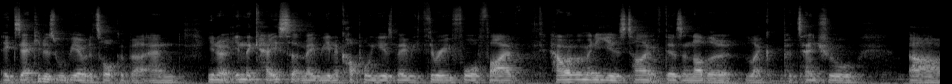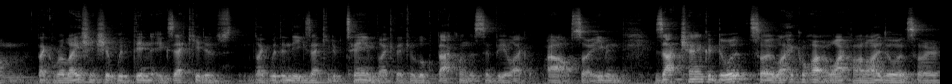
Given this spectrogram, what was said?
executives would be able to talk about and you know in the case that maybe in a couple of years maybe three four five however many years time if there's another like potential um, like relationship within executives, like within the executive team, like they can look back on this and be like, wow, so even Zach Chan could do it, so like why, why can't I do it? So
